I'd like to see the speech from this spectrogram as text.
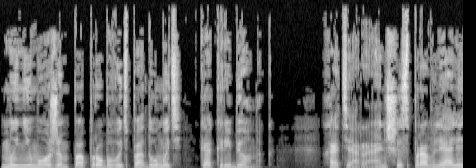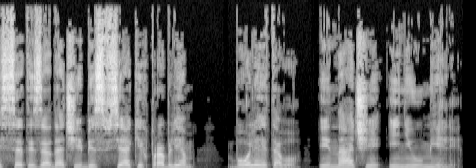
Мы не можем попробовать подумать, как ребенок, хотя раньше справлялись с этой задачей без всяких проблем — более того, иначе и не умели.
